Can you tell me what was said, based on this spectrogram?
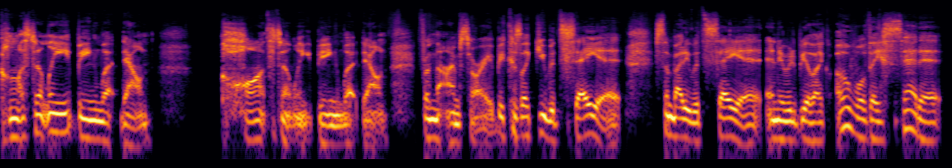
constantly being let down constantly being let down from the I'm sorry because like you would say it, somebody would say it and it would be like, oh, well, they said it.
